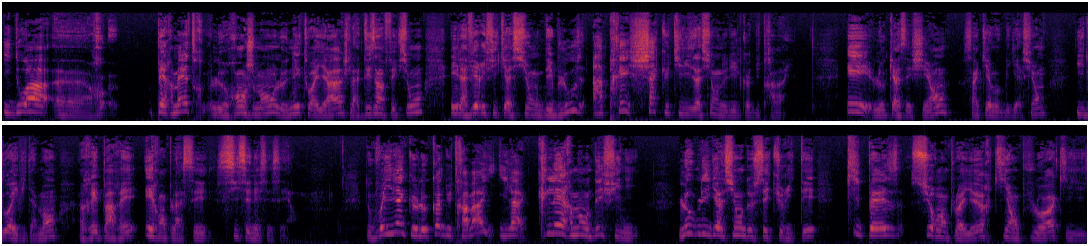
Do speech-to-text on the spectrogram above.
il doit euh, permettre le rangement, le nettoyage, la désinfection et la vérification des blouses après chaque utilisation, nous dit le Code du travail. Et le cas échéant, cinquième obligation, il doit évidemment réparer et remplacer si c'est nécessaire. Donc vous voyez bien que le Code du travail, il a clairement défini l'obligation de sécurité qui pèse sur l'employeur qui emploie, qui,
